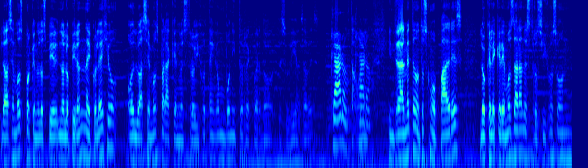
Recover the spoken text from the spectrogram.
lo hacemos porque nos, los nos lo pidieron en el colegio o lo hacemos para que nuestro hijo tenga un bonito recuerdo de su día, ¿sabes? claro, Está claro. bonito. Y realmente nosotros como padres lo que le queremos dar a nuestros hijos son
